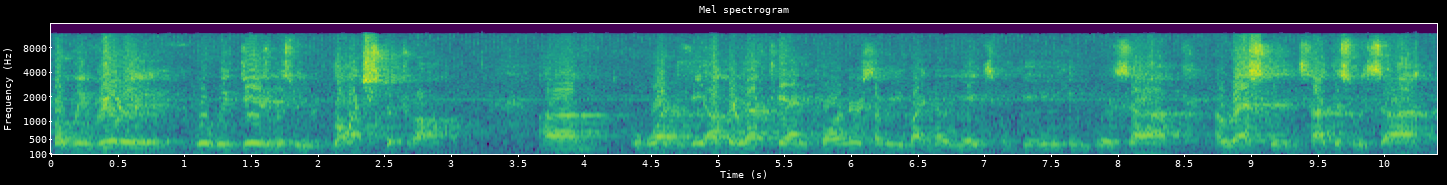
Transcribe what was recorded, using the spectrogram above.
But we really, what we did was we launched the DROM. Um, the upper left-hand corner, some of you might know Yates McKee, he was uh, arrested inside, this was uh,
